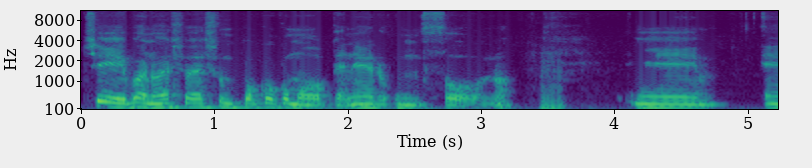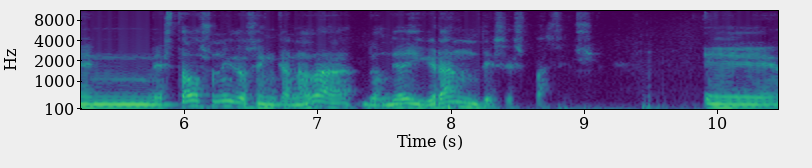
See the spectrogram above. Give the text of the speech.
Sí, bueno, eso es un poco como tener un zoo, ¿no? Eh, en Estados Unidos, en Canadá, donde hay grandes espacios, eh,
